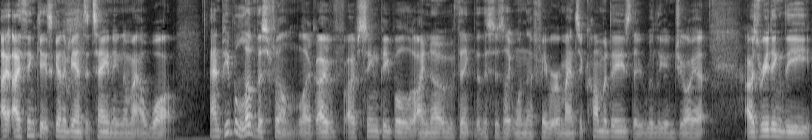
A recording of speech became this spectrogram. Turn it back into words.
I, I think it's going to be entertaining no matter what and people love this film. Like i've i've seen people i know who think that this is like one of their favorite romantic comedies. They really enjoy it. I was reading the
